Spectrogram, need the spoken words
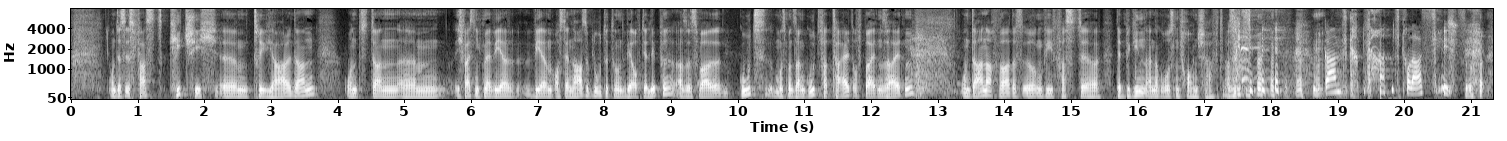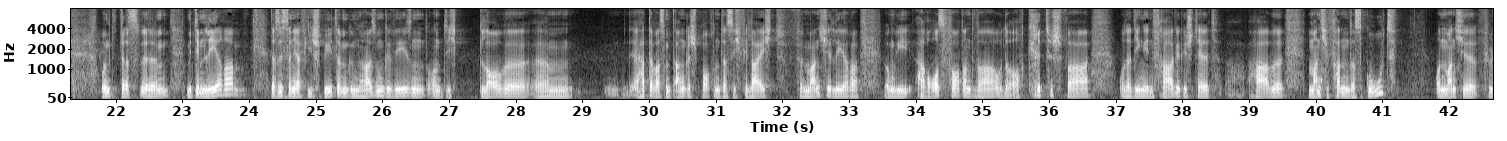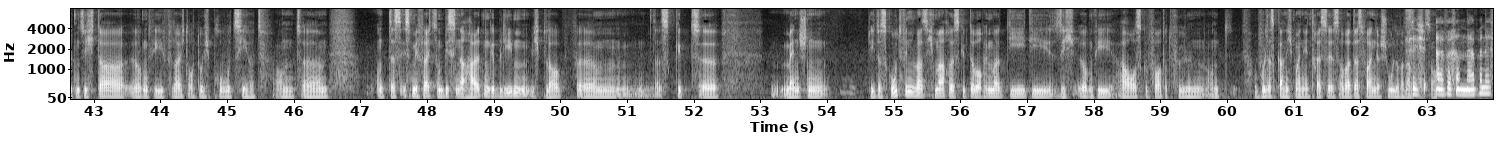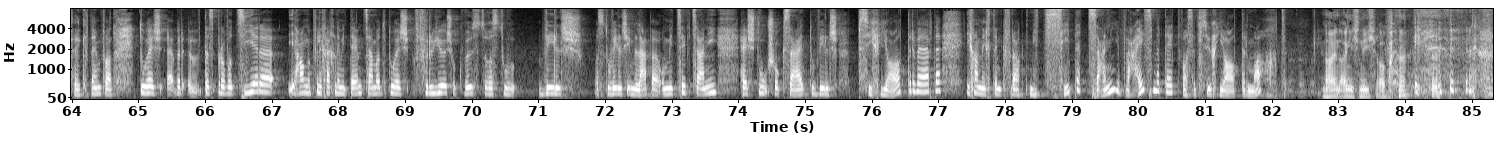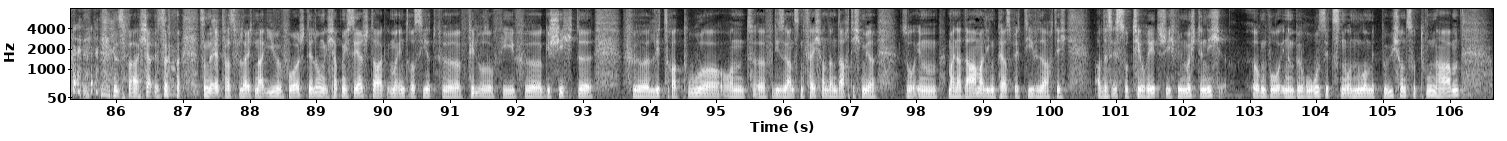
und es ist fast kitschig, ähm, trivial dann. Und dann, ähm, ich weiß nicht mehr, wer, wer aus der Nase blutete und wer auf der Lippe. Also es war gut, muss man sagen, gut verteilt auf beiden Seiten. Und danach war das irgendwie fast der, der Beginn einer großen Freundschaft. Also ganz, ganz klassisch. So. Und das ähm, mit dem Lehrer, das ist dann ja viel später im Gymnasium gewesen. Und ich glaube, ähm, er hat da was mit angesprochen, dass ich vielleicht für manche Lehrer irgendwie herausfordernd war oder auch kritisch war oder Dinge in Frage gestellt habe. Manche fanden das gut und manche fühlten sich da irgendwie vielleicht auch durchprovoziert. Und, ähm, und das ist mir vielleicht so ein bisschen erhalten geblieben. Ich glaube, ähm, es gibt äh, Menschen, die das gut finden, was ich mache. Es gibt aber auch immer die, die sich irgendwie herausgefordert fühlen und obwohl das gar nicht mein Interesse ist, aber das war in der Schule war das, das ist so. einfach ein Nebeneffekt in dem Fall. Du hast aber das Provozieren hängt vielleicht ein bisschen mit dem zusammen, oder du hast früher schon gewusst, was du willst was du willst im Leben. Und mit 17 hast du schon gesagt, du willst Psychiater werden. Ich habe mich dann gefragt, mit 17 weiß man dort, was ein Psychiater macht? Nein, eigentlich nicht, aber es war, ich hatte so, so, eine etwas vielleicht naive Vorstellung. Ich habe mich sehr stark immer interessiert für Philosophie, für Geschichte, für Literatur und äh, für diese ganzen Fächer. Und dann dachte ich mir, so in meiner damaligen Perspektive dachte ich, aber das ist so theoretisch, ich will, möchte nicht irgendwo in einem Büro sitzen und nur mit Büchern zu tun haben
